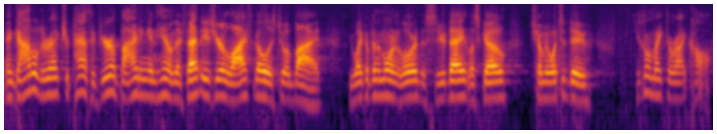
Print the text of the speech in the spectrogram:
And God will direct your path. If you're abiding in Him, if that is your life goal, is to abide. You wake up in the morning, Lord, this is your day. Let's go. Show me what to do. You're going to make the right call.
